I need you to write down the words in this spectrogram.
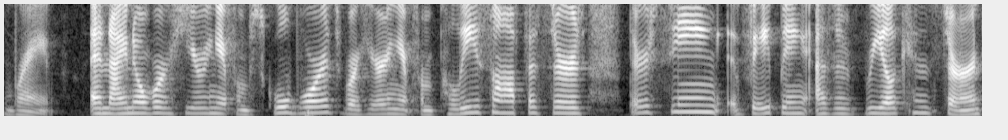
Right. And I know we're hearing it from school boards, we're hearing it from police officers. They're seeing vaping as a real concern,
